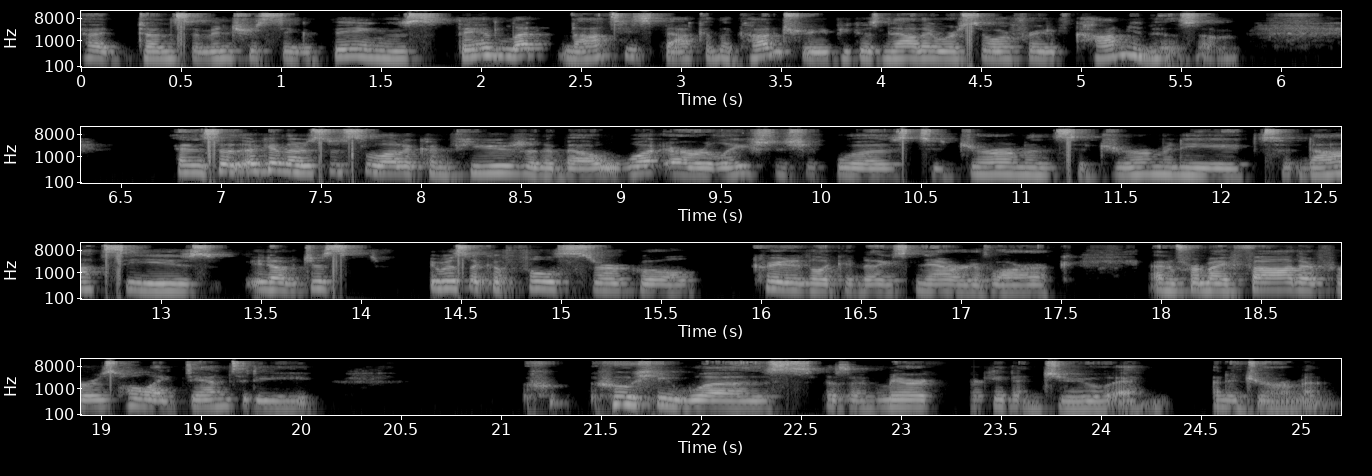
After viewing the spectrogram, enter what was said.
had done some interesting things. They had let Nazis back in the country because now they were so afraid of communism. And so again, there's just a lot of confusion about what our relationship was to Germans, to Germany, to Nazis. You know, just it was like a full circle, created like a nice narrative arc. And for my father, for his whole identity, who he was as an American, a Jew, and, and a German.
